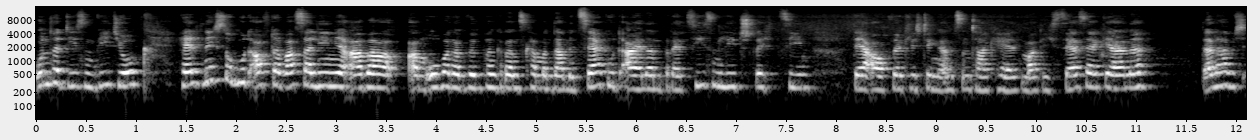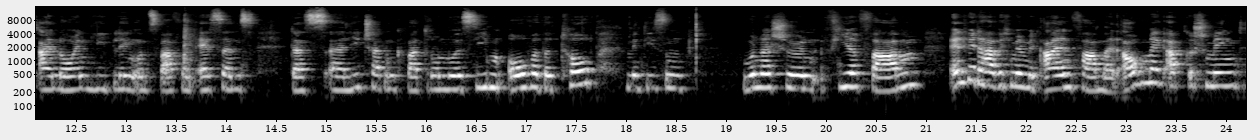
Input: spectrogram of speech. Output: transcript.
unter diesem Video. Hält nicht so gut auf der Wasserlinie, aber am oberen Wimpernkranz kann man damit sehr gut einen präzisen Lidstrich ziehen, der auch wirklich den ganzen Tag hält. Mag ich sehr, sehr gerne. Dann habe ich einen neuen Liebling und zwar von Essence das äh, Lidschatten Quattro 07 Over the Taupe mit diesen wunderschönen vier Farben. Entweder habe ich mir mit allen Farben ein Augen-Make-up geschminkt.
